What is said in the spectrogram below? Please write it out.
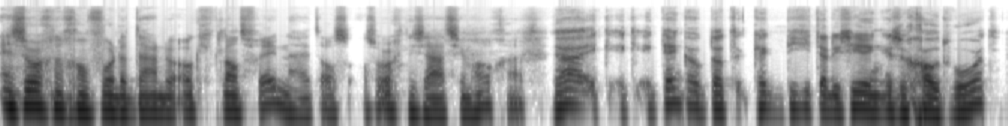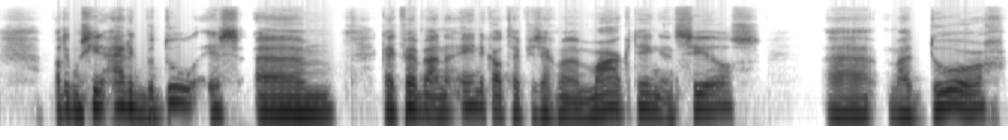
en zorg er gewoon voor dat daardoor ook je klanttevredenheid als, als organisatie omhoog gaat. Ja, ik, ik, ik denk ook dat, kijk, digitalisering is een groot woord. Wat ik misschien eigenlijk bedoel is, um, kijk, we hebben aan de ene kant heb je zeg maar marketing en sales. Uh, maar door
